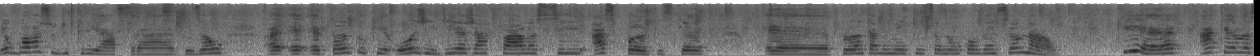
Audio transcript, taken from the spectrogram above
Eu gosto de criar pratos. Eu, é, é, é tanto que hoje em dia já fala-se as punks, que é, é planta alimentícia não convencional que é aquelas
